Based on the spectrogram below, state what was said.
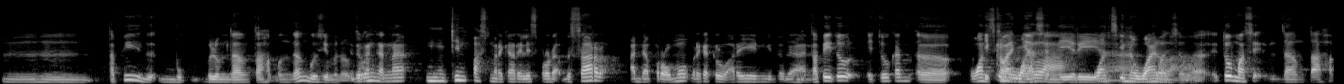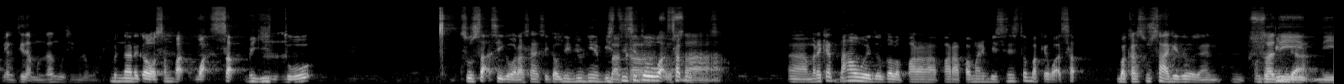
Hmm, tapi bu- belum dalam tahap mengganggu sih menurut itu gua. kan karena mungkin pas mereka rilis produk besar ada promo mereka keluarin gitu Hmm, kan tapi itu itu kan eh, once in a iklannya while lah. sendiri ya. once in a while Once in lah while. Itu masih dalam tahap yang tidak mengganggu sih menurut gua. benar kalau sempat WhatsApp begitu susah sih gue rasa sih kalau di dunia bisnis Bakal itu WhatsApp susah. uh, mereka tahu itu kalau para para pemain bisnis itu pakai WhatsApp bakal susah gitu loh kan susah untuk di, di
